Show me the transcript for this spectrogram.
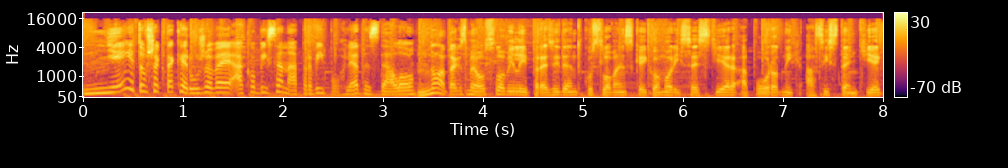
Nie je to však také rúžové, ako by sa na prvý pohľad zdalo. No a tak sme oslovili prezidentku Slovenskej komory sestier a pôrodných asistentiek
